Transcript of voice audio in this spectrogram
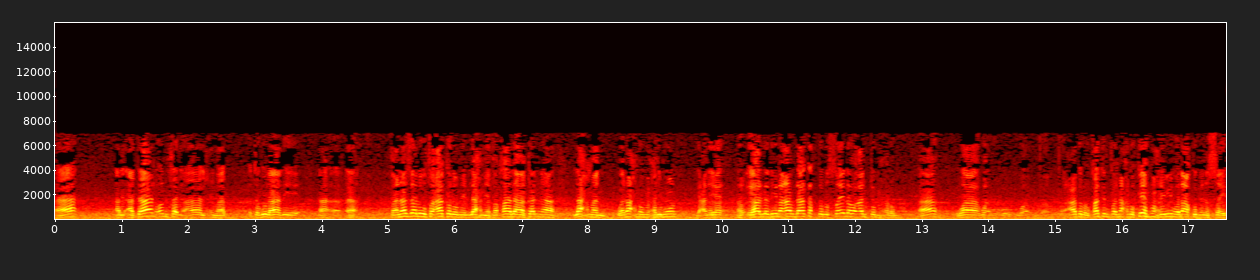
ها الأتان أنثى الحمار. تقول هذه آه آه فنزلوا فأكلوا من لحمه فقال أكلنا لحما ونحن محرمون. يعني يا الذين آمنوا لا تقتلوا الصيد وأنتم حرم. ها و, و, و عدم القتل فنحن كيف محرمين ونأكل من الصيد؟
